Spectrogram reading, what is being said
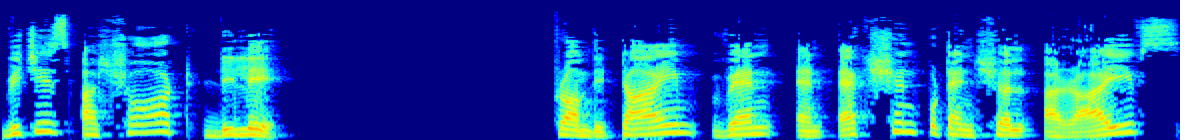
which is a short delay from the time when an action potential arrives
